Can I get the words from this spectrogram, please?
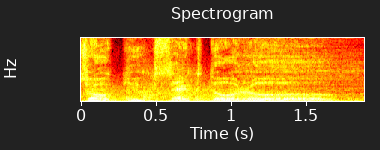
Çok yüksek Doru.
